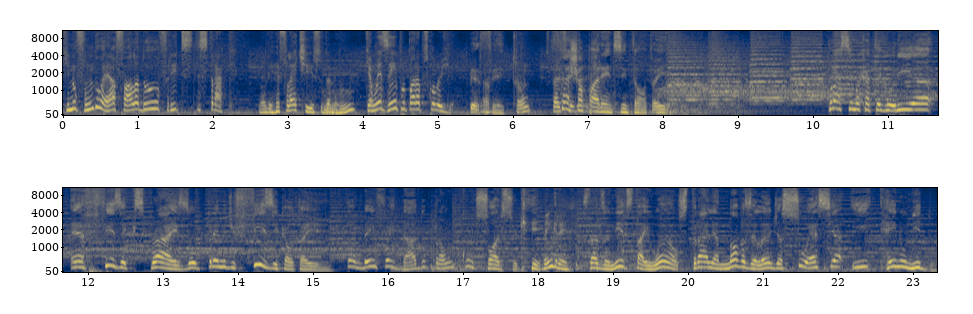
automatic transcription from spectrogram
que no fundo é a fala do Fritz Strack. né? Ele reflete isso também, que é um exemplo para a psicologia. Perfeito. Então, espero que Fecha esteja- parênteses então, tá aí. Próxima categoria é Physics Prize, ou Prêmio de Física, Altair. Também foi dado para um consórcio aqui. bem grande. Estados Unidos, Taiwan, Austrália, Nova Zelândia, Suécia e Reino Unido.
